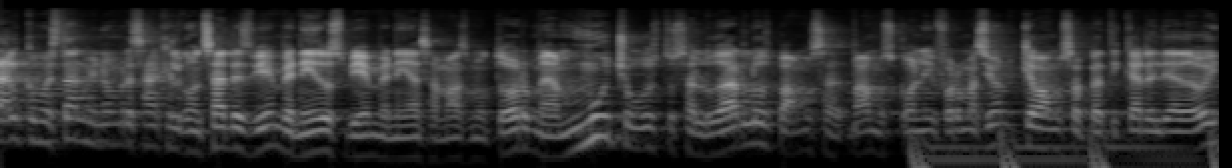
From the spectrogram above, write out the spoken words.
tal? ¿Cómo están? Mi nombre es Ángel González. Bienvenidos, bienvenidas a Más Motor. Me da mucho gusto saludarlos. Vamos, a, vamos con la información que vamos a platicar el día de hoy.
